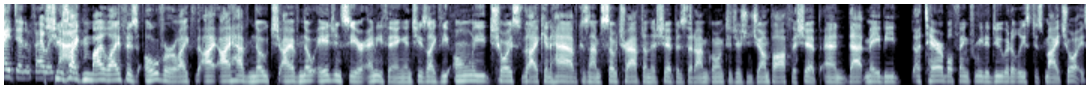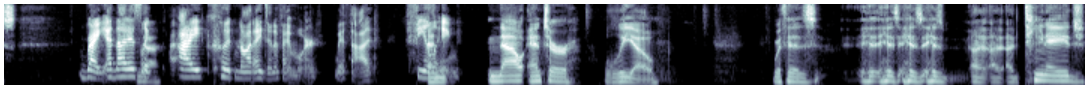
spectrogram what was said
identify with that. she's that. like my life is over like i i have no ch- i have no agency or anything and she's like the only choice that i can have because i'm so trapped on the ship is that i'm going to just jump off the ship and that may be a terrible thing for me to do but at least it's my choice right. And that is like, I could not identify more with that feeling. now enter leo with his his his his, uh, a, a teenage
